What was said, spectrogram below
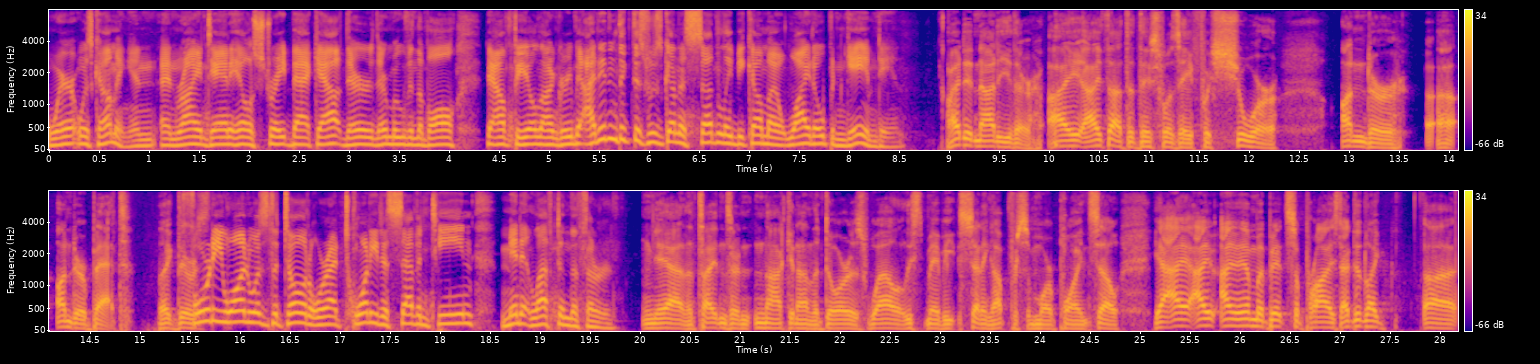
where it was coming. And and Ryan Tannehill straight back out. They're they're moving the ball downfield on Green Bay. I didn't think this was going to suddenly become a wide open game, Dan. I did not either. I, I thought that this was a for sure under uh, under bet. Like there's 41 was the total. We're at 20 to 17. Minute left in the third. yeah, the Titans are knocking on the door as well. At least maybe setting up for some more points. So yeah, I I, I am a bit surprised. I did like, uh,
